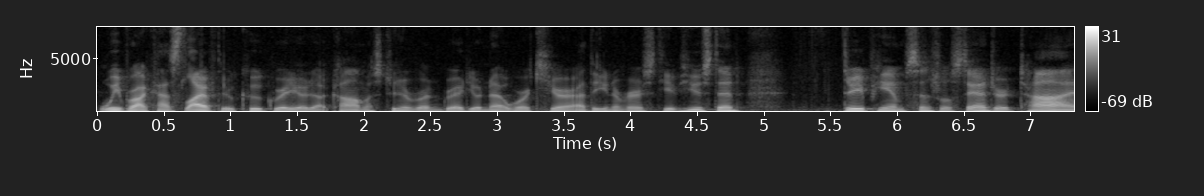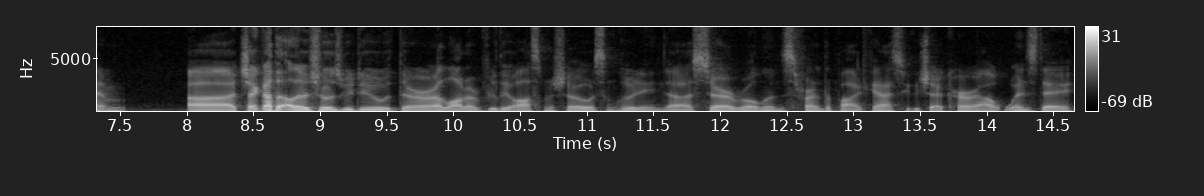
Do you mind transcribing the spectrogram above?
we broadcast live through coogradio.com, a student-run radio network here at the University of Houston. 3 p.m. Central Standard Time. Uh, check out the other shows we do. There are a lot of really awesome shows, including uh, Sarah Rowland's friend of the podcast. You can check her out Wednesday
